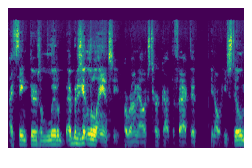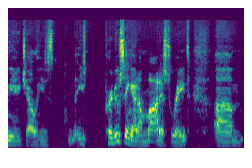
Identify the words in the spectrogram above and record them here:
I think there's a little. Everybody's getting a little antsy around Alex Turcotte. The fact that you know he's still in the HL, he's he's producing at a modest rate. Um,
